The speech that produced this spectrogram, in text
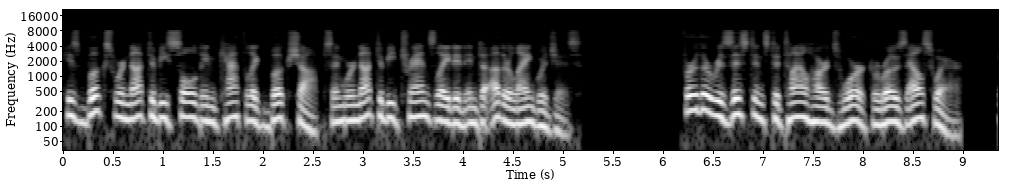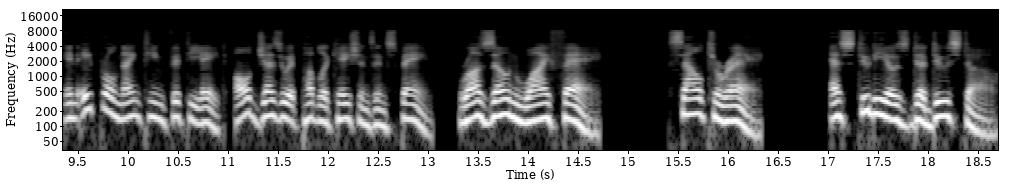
His books were not to be sold in Catholic bookshops and were not to be translated into other languages. Further resistance to Teilhard's work arose elsewhere. In April 1958, all Jesuit publications in Spain, Razón y Fe, Sal Terrae, Estudios de Deusto,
